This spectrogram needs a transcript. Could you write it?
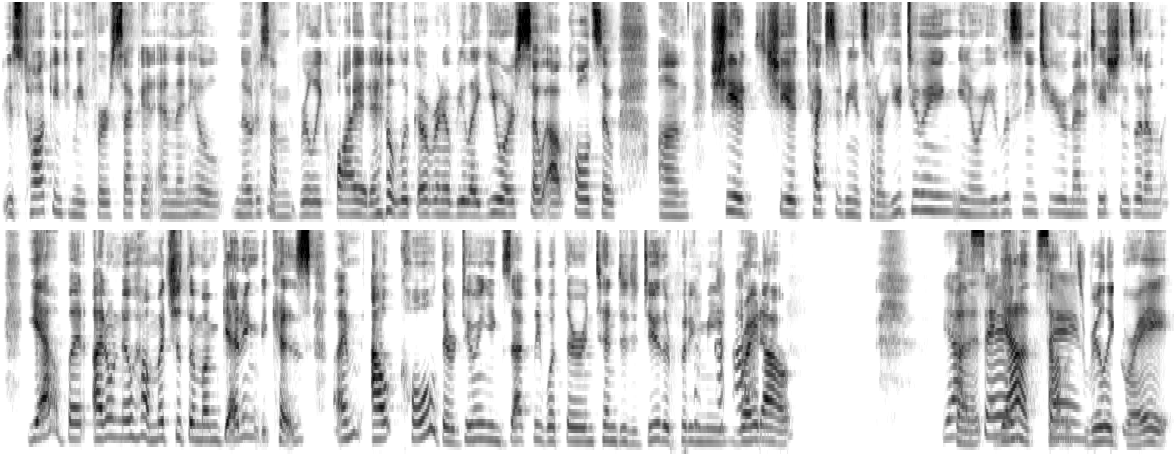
is talking to me for a second and then he'll notice I'm really quiet and he'll look over and he'll be like, You are so out cold. So um she had she had texted me and said, Are you doing, you know, are you listening to your meditations? And I'm like, Yeah, but I don't know how much of them I'm getting because I'm out cold. They're doing exactly what they're intended to do. They're putting me right out. Yeah, but same, yeah, same. that was really great.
